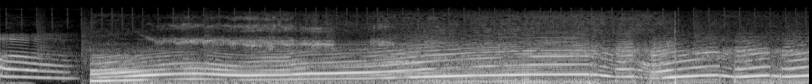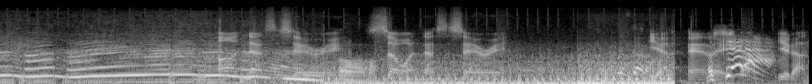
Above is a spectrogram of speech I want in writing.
Ah. Unnecessary. So unnecessary. Yeah, and there you go. You're done.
